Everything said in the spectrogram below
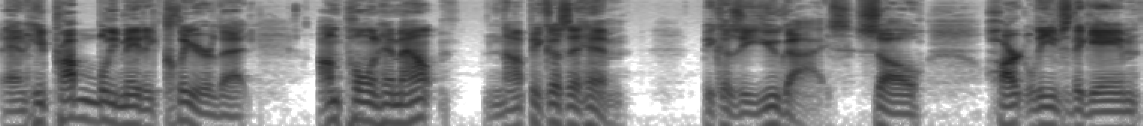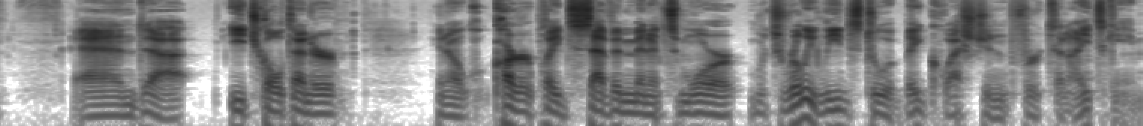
And he probably made it clear that I'm pulling him out not because of him, because of you guys. So Hart leaves the game, and uh, each goaltender, you know, Carter played seven minutes more, which really leads to a big question for tonight's game.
